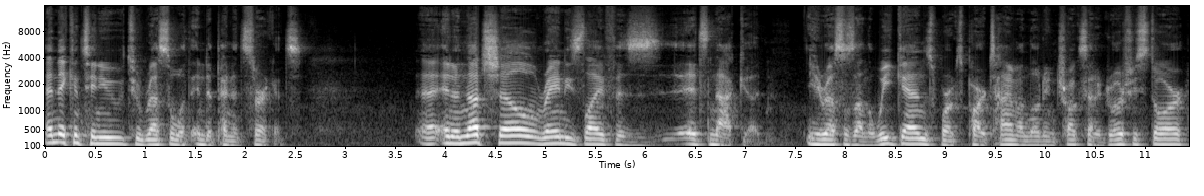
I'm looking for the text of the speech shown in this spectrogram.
and they continue to wrestle with independent circuits. Uh, in a nutshell, Randy's life is it's not good. He wrestles on the weekends, works part time unloading trucks at a grocery store,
